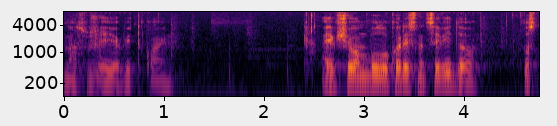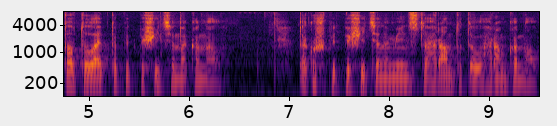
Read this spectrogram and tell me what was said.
У нас вже є біткоін. А якщо вам було корисне це відео, поставте лайк та підпишіться на канал. Також підпишіться на мій інстаграм та телеграм канал.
